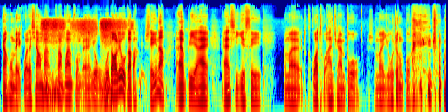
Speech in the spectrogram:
然后美国的相关相关部门有五到六个吧，谁呢？FBI、SEC，什么国土安全部。什么邮政部门，什么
